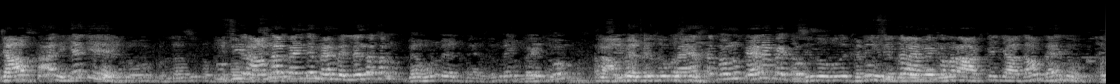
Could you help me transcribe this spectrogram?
ਜਾਬਤਾ ਨਹੀਂ ਹੈ ਜੀ ਤੁਸੀਂ ਆਰਾਮ ਨਾਲ ਕਹਿੰਦੇ ਮੈਂ ਮਿਲ ਲੈਂਦਾ ਤੁਹਾਨੂੰ। ਮੈਂ ਹੁਣ ਬੈਠ ਰਿਹਾ ਸਰ ਮੈਂ ਬੈਠੋ ਆਰਾਮ ਨਾਲ ਬੈਠੇ ਬੈਠੋ। ਮੈਂ ਤਾਂ ਤੁਹਾਨੂੰ ਕਹਿਣਾ ਬੈਠੋ। ਅਸੀਂ ਤਾਂ ਉਦੋਂ ਦੇ ਖੜੇ ਹੀ ਤੁਸੀਂ ਤਾਂ ਐਵੇਂ ਘਬਰਾ ਕੇ ਜ਼ਿਆਦਾ ਬਹਿ ਜਾਓ।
